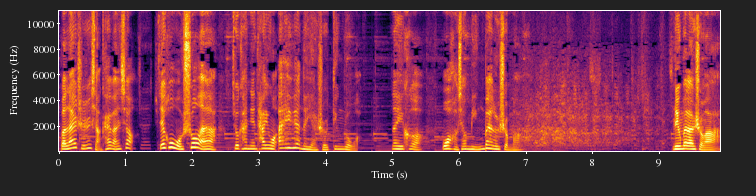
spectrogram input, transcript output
本来只是想开玩笑，结果我说完啊就看见他用哀怨的眼神盯着我，那一刻我好像明白了什么。明白了什么？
